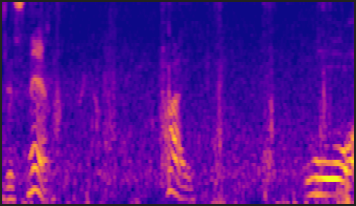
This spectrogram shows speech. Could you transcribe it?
い。ですね。はい。おお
